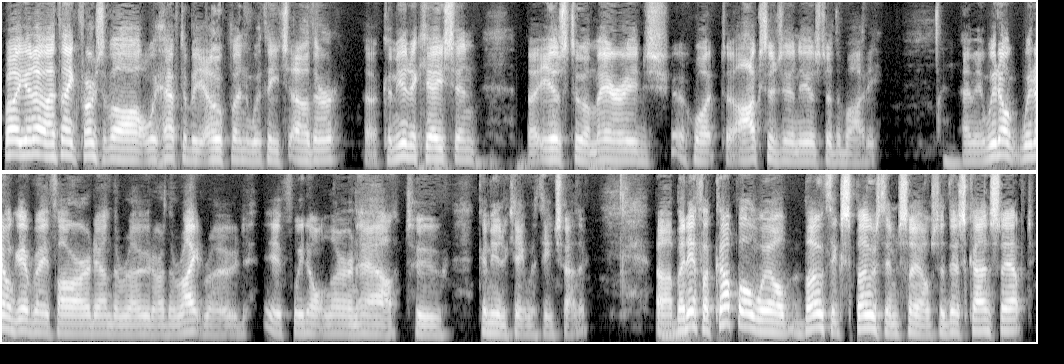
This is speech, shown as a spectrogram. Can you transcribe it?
Well, you know, I think first of all, we have to be open with each other. Uh, communication uh, is to a marriage what uh, oxygen is to the body. I mean, we don't we don't get very far down the road or the right road if we don't learn how to communicate with each other. Uh, but if a couple will both expose themselves to this concept,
